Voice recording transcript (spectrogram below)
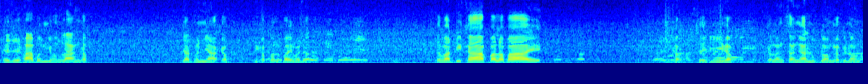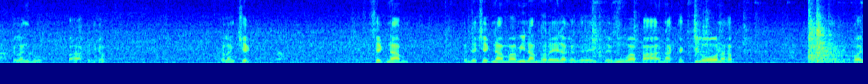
เดี๋ยวจะพาเบิ่งอยู่ข้างล่างครับญาติเพิ่นยากครับนี่ครับบาลาใบมาแล้ว สวัสดีครับบาลาใบครับใจดีครับกำลังสั่งงานลูกน้องครับพี่น้องกำลังดูดปลาขึ้นครับกำลังเช็ค เช็คน้ำเพิ่นจะเช็คน้ำว่ามีน้ำเท่าไรแล้วก็จะได้ฮู้ว่าปลาหนักจักกิโลนะครับตอนที่ปล่อย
